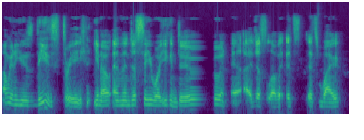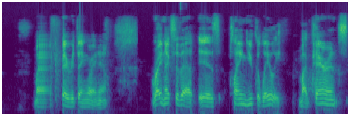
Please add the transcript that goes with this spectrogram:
I'm going to use these three, you know, and then just see what you can do. And I just love it. It's it's my my favorite thing right now. Right next to that is playing ukulele. My parents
